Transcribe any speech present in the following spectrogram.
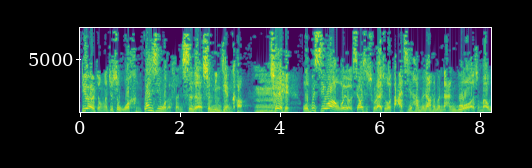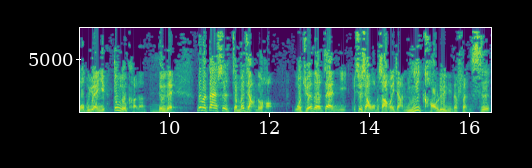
第二种呢，就是我很关心我的粉丝的生命健康，嗯所以我不希望我有消息出来之后打击他们，让他们难过，什么我不愿意都有可能，对不对？那么但是怎么讲都好，我觉得在你就像我们上回讲，你考虑你的粉丝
